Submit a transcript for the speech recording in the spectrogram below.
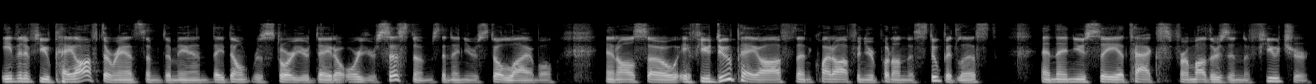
even if you pay off the ransom demand, they don't restore your data or your systems, and then you're still liable. And also, if you do pay off, then quite often you're put on the stupid list, and then you see attacks from others in the future.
